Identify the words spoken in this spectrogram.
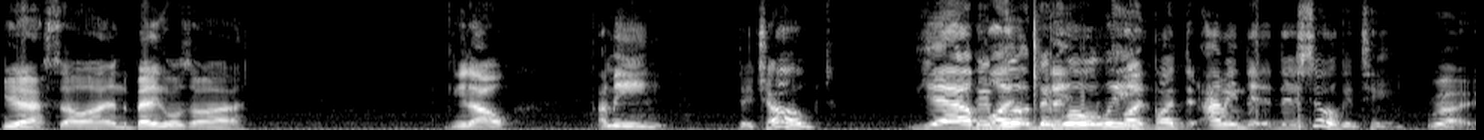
yeah. So uh, and the Bengals are. You know, I mean, They choked. Yeah, They but blew, they, blew a lead, but- but, I mean, they, they're still a good team. right.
